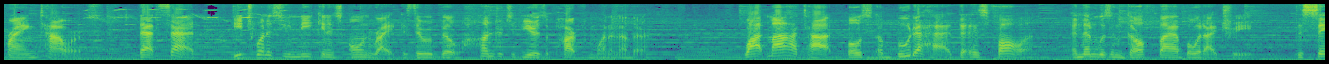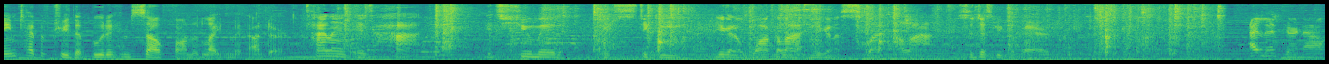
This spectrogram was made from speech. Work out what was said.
praying towers. That said, each one is unique in its own right as they were built hundreds of years apart from one another. Wat Mahathat boasts a Buddha head that has fallen and then was engulfed by a Bodhi tree, the same type of tree that Buddha himself found enlightenment under. Thailand is hot. It's humid, it's sticky. You're gonna walk a lot and you're gonna sweat a lot. So just be prepared. I live here now.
